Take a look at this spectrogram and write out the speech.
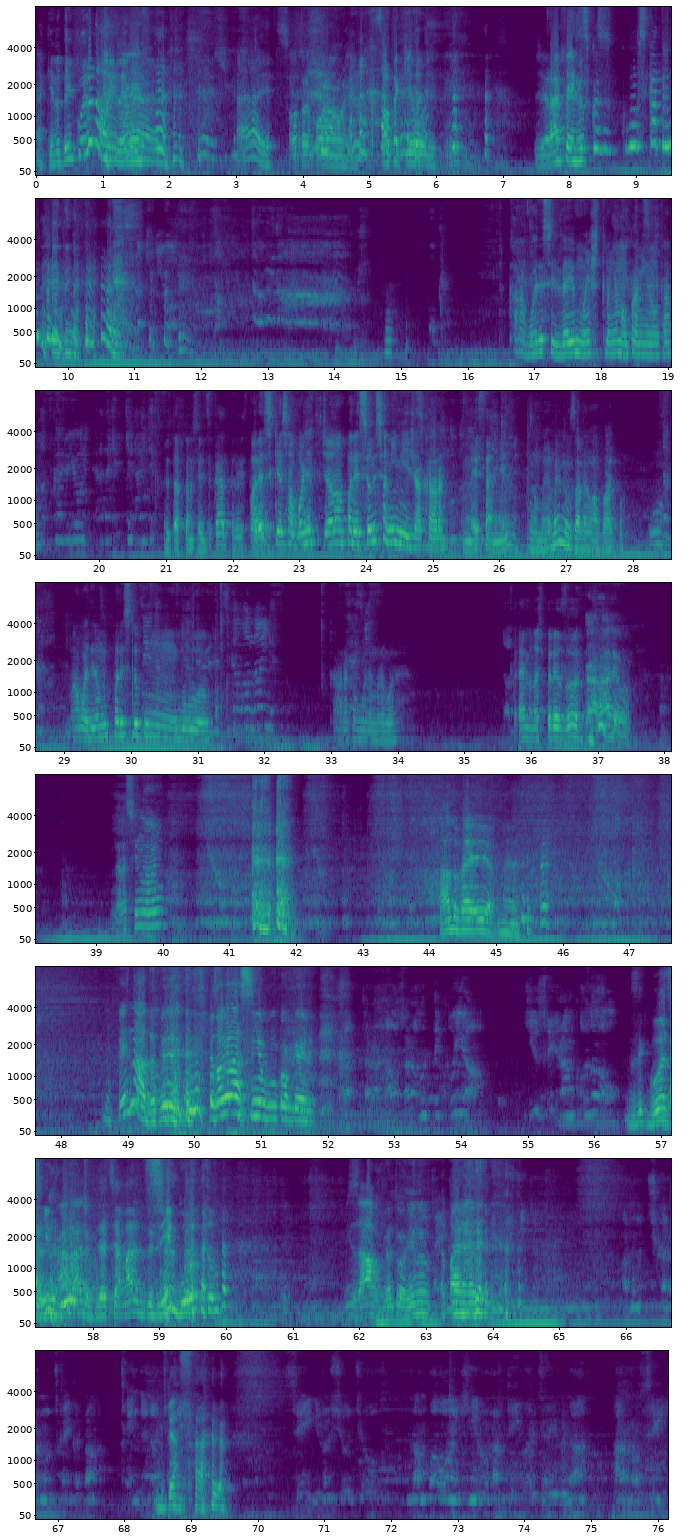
Aqui não tem cura não, hein? Lembra? É. Caralho. Solta o porão, mulher. Solta aqui o... Gerard fez isso com, esse, com um cicatriz no peito, hein? Cara, a voz desse velho não é estranha não pra mim não, tá? Ele tá ficando cheio de cicatriz. Tá Parece que essa voz já, já apareceu nesse anime já, cara. Nesse anime? Não mesmo ele não usa a mesma voz, pô. A voz dele é muito parecida com do. Caraca, não vou lembrar agora. É, menosprezou. Caralho. Não era assim não, hein? Tá do velho aí, ó. É. Não fez nada, fez, fez uma gracinha qualquer. Zigoto. Zigoto. Já te chamaram de zigoto. Bizarro, o Gran Torino aparece. Impensável.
